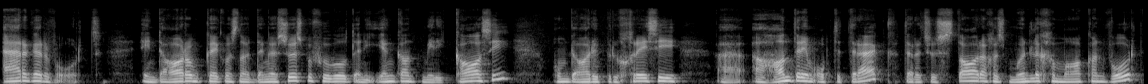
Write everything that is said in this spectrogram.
erger word. En daarom kyk ons na dinge soos byvoorbeeld aan die een kant medikasie om daardie progressie uh, 'n uh, handrem op te trek dat dit so stadig as moontlik gemaak kan word,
